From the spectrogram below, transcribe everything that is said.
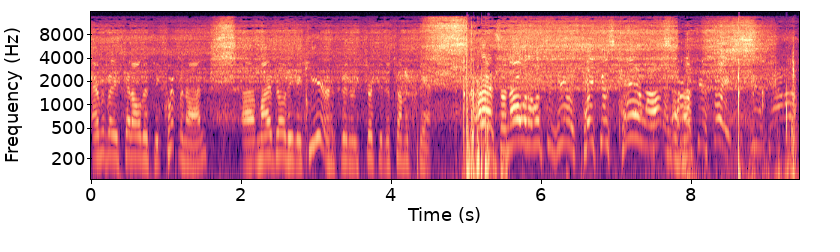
everybody's got all this equipment on. Uh, my ability to hear has been restricted to some extent. All right. So now what I want you to do is take this camera and put it up to your face. You see the camera?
